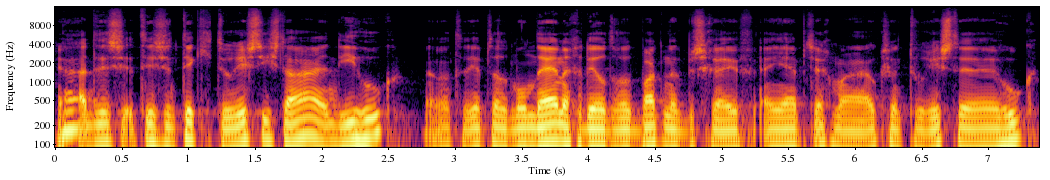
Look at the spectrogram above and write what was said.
Ja, het is, het is een tikje toeristisch daar, die hoek. Want je hebt dat moderne gedeelte wat Bart net beschreef. En je hebt zeg maar ook zo'n toeristenhoek.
